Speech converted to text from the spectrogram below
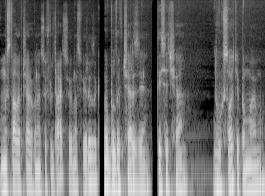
Ми стали в чергу на цю фільтрацію на свій ризик. Ми були в черзі тисяча двохсоті, по-моєму.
